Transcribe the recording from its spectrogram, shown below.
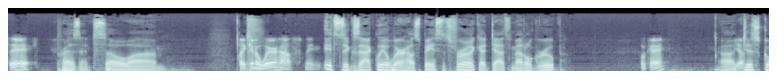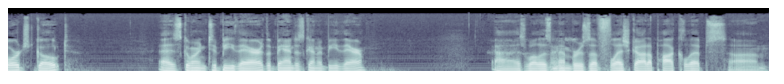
Sick, present. So um, like in a warehouse, maybe. it's exactly a warehouse space. It's for like a death metal group. Okay, Uh, Yep. Disgorged Goat is going to be there. The band is going to be there, uh, as well as Nice. members of Fleshgod Apocalypse, um,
